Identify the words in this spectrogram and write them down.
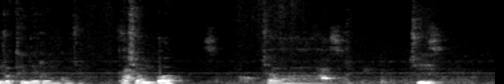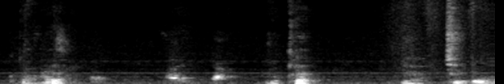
이렇게 내려온 거죠. 다시 한번. 자지. 그 다음에 이렇게. 예, 지오.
